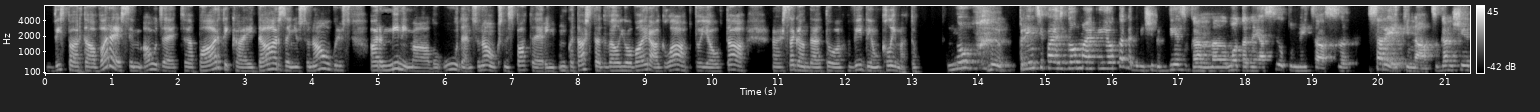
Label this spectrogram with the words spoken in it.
vispār tā varēsim audzēt pārtikai dārzeņus un augļus ar minimālu ūdens un augsnes patēriņu, un ka tas tad vēl jo vairāk glābtu jau tā sagandēto vidi un klimatu? Nu, principā es domāju, ka jau tagad viņš ir diezgan modernajās siltumnīcās sarēķināts. Gan šie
